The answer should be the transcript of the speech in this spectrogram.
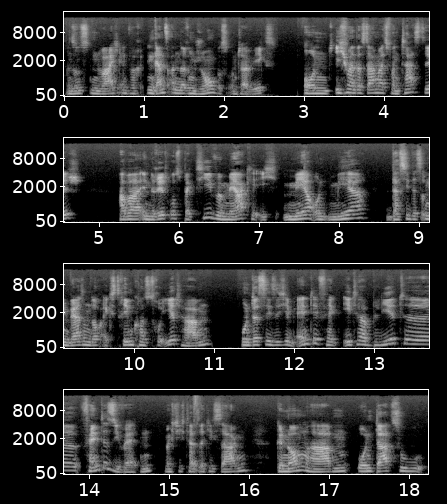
Ansonsten war ich einfach in ganz anderen Genres unterwegs. Und ich fand das damals fantastisch. Aber in Retrospektive merke ich mehr und mehr, dass sie das Universum doch extrem konstruiert haben und dass sie sich im Endeffekt etablierte Fantasy-Welten, möchte ich tatsächlich sagen, genommen haben und dazu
